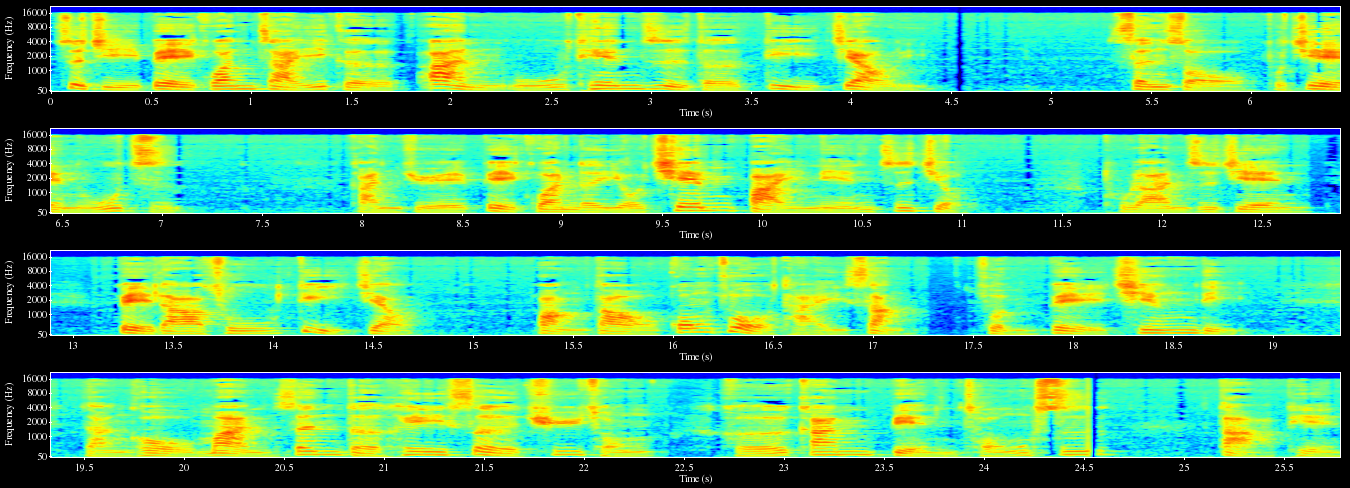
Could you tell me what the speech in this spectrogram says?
自己被关在一个暗无天日的地窖里，伸手不见五指，感觉被关了有千百年之久。突然之间，被拉出地窖，放到工作台上，准备清理。然后，满身的黑色蛆虫和干扁虫丝，大片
